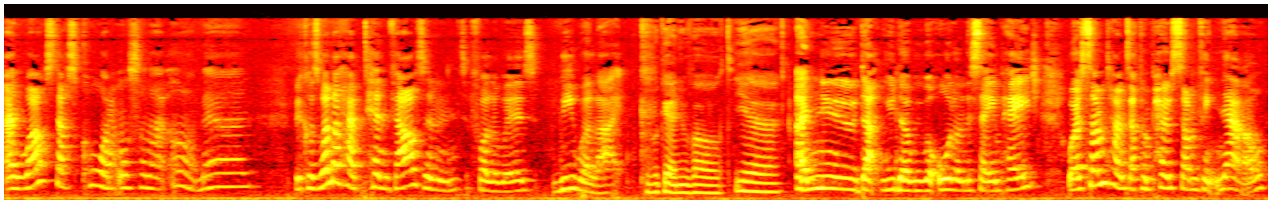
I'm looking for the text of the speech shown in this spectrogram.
And whilst that's cool, I'm also like, oh man. Because when I had 10,000 followers, we were like, People getting involved. Yeah. I knew that, you know, we were all on the same page. Whereas sometimes I can post something now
